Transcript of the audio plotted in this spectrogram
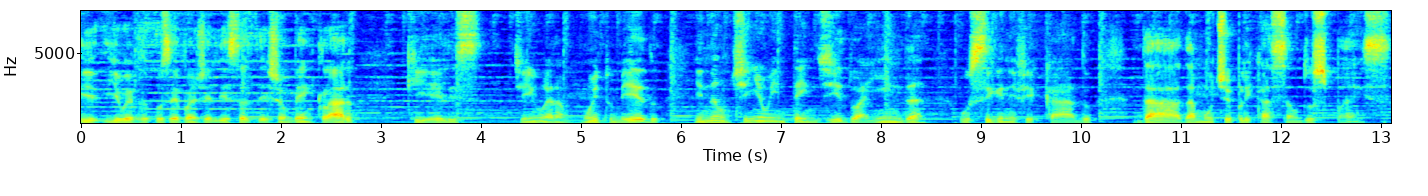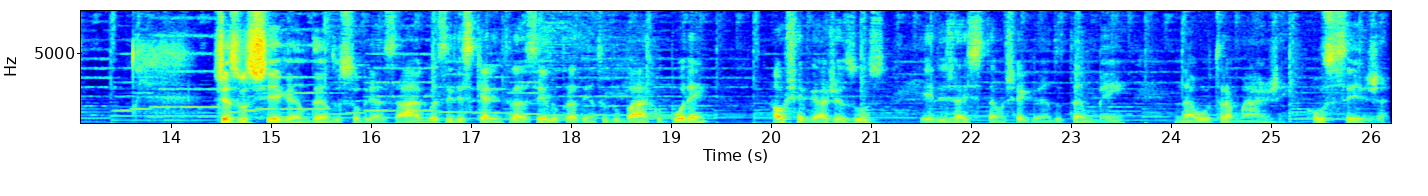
e, e os evangelistas deixam bem claro que eles tinham era muito medo e não tinham entendido ainda o significado da, da multiplicação dos pães. Jesus chega andando sobre as águas, eles querem trazê-lo para dentro do barco, porém, ao chegar Jesus, eles já estão chegando também na outra margem. Ou seja,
